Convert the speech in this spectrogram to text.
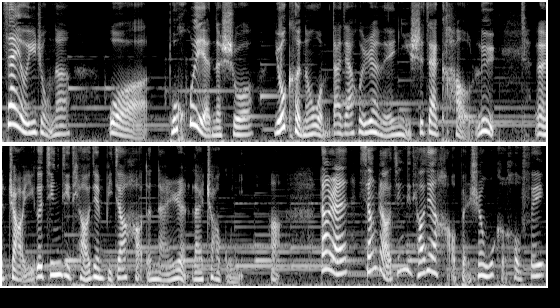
再有一种呢，我不讳言的说，有可能我们大家会认为你是在考虑，呃，找一个经济条件比较好的男人来照顾你啊。当然，想找经济条件好本身无可厚非，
